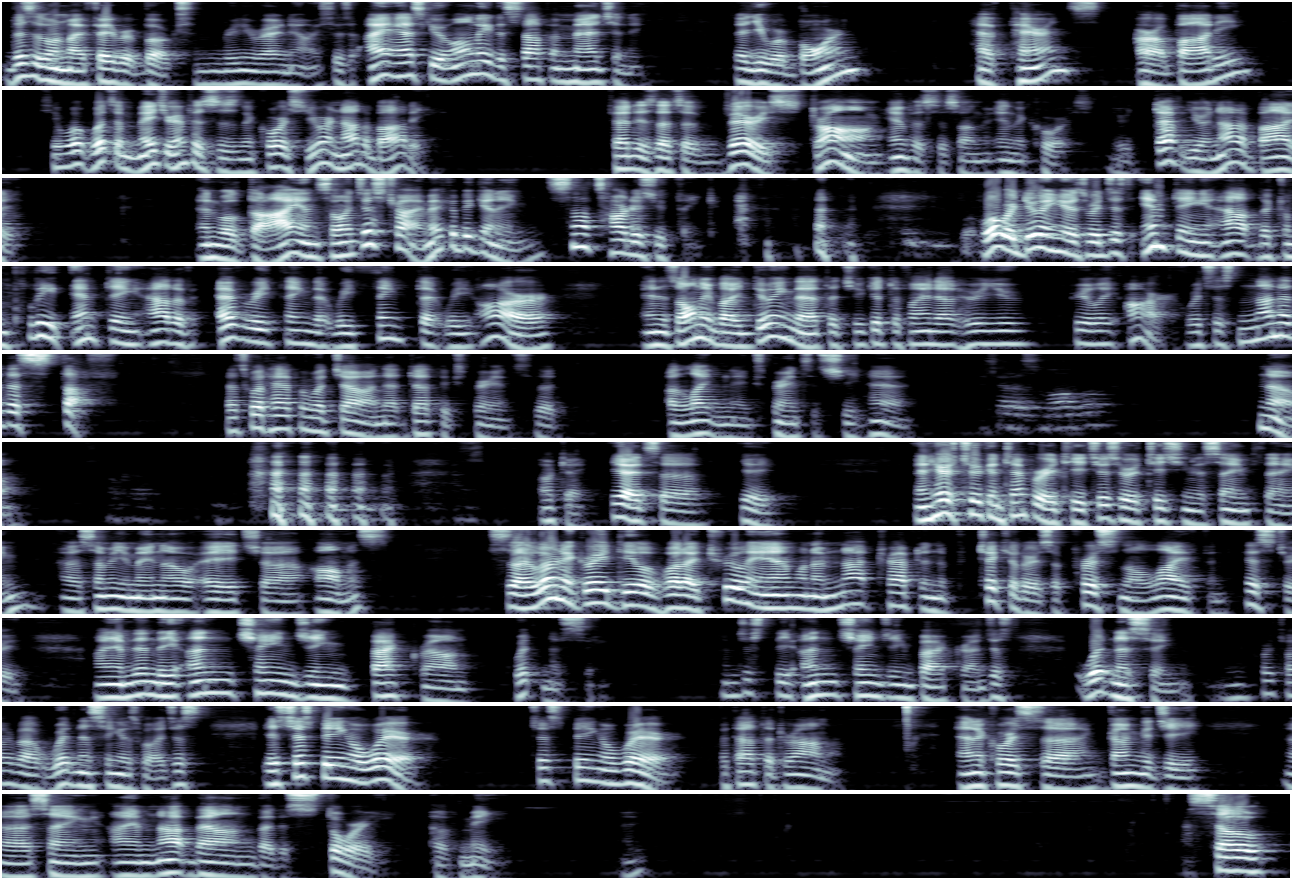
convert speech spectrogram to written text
this is one of my favorite books. I'm reading right now. He says, I ask you only to stop imagining that you were born, have parents, are a body. See, what, what's a major emphasis in the Course? You are not a body. That is, that's a very strong emphasis on in the Course. You're, def, you're not a body. And will die and so on. Just try, make a beginning. It's not as hard as you think. what we're doing here is we're just emptying out the complete emptying out of everything that we think that we are. And it's only by doing that that you get to find out who you really are, which is none of the stuff. That's what happened with Zhao that death experience, that enlightening experience that she had. Is that a small No. Okay. okay. Yeah, it's a uh, yeah. And here's two contemporary teachers who are teaching the same thing. Uh, some of you may know H. Uh, Almaas. He says, I learn a great deal of what I truly am when I'm not trapped in the particulars of personal life and history. I am then the unchanging background witnessing. I'm just the unchanging background, just witnessing. We're talking about witnessing as well. Just it's just being aware, just being aware without the drama. And of course, uh, Gangaji uh, saying, I am not bound by the story of me. Right? So,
